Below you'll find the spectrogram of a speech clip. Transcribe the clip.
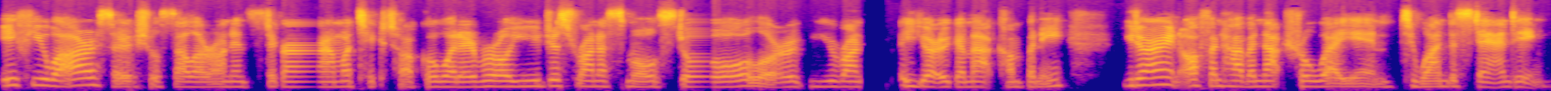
if you are a social seller on Instagram or TikTok or whatever, or you just run a small stall or you run a yoga mat company, you don't often have a natural way in to understanding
